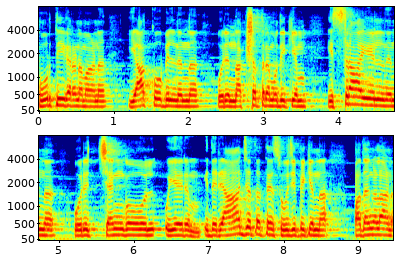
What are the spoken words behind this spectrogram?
പൂർത്തീകരണമാണ്. യാക്കോബിൽ നിന്ന് ഒരു നക്ഷത്രം ഉദിക്കും. ഇസ്രായേലിൽ നിന്ന് ഒരു ചെങ്കോൽ ഉയരും. ഇത് രാജത്വത്തെ സൂചിപ്പിക്കുന്ന പദങ്ങളാണ്.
